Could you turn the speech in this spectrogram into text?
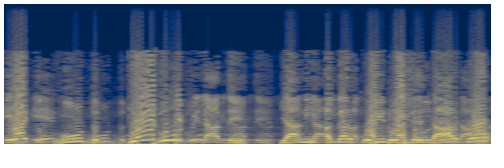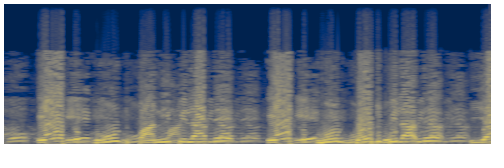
ایک گھونٹ دودھ بھی پلا دے یعنی اگر کوئی روزے دار کو ایک گھونٹ پانی پلا دے ایک گھونٹ دودھ پلا دے یا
